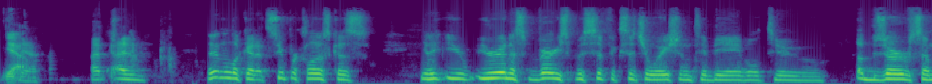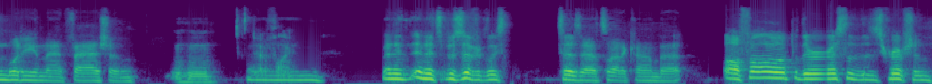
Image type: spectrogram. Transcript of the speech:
yeah, yeah I, I didn't look at it super close because you know, you're you're in a very specific situation to be able to observe somebody in that fashion. Mm-hmm. Definitely. Um, and it, and it specifically says outside of combat. I'll follow up with the rest of the description.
